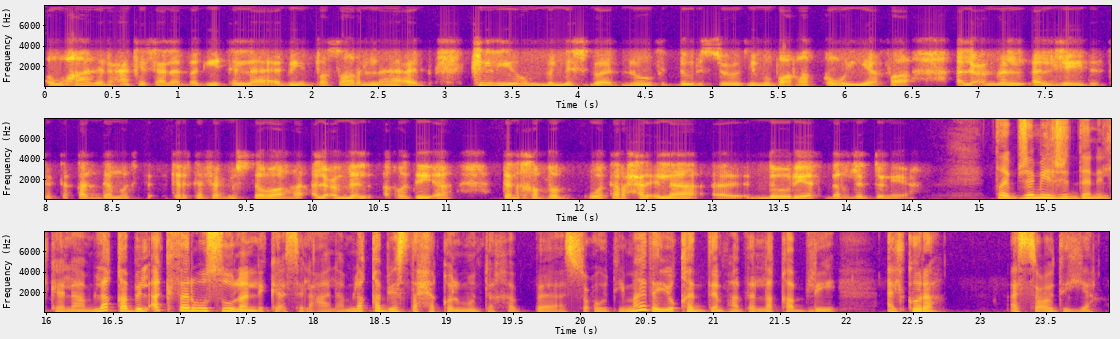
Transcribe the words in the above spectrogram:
وهذا انعكس على بقية اللاعبين فصار اللاعب كل يوم بالنسبة له في الدوري السعودي مباراة قوية. فالعملة الجيدة تتقدم وترتفع مستواها، العملة الرديئة تنخفض وترحل إلى دوريات درجة الدنيا. طيب جميل جدا الكلام. لقب الأكثر وصولا لكأس العالم. لقب يستحق المنتخب السعودي. ماذا يقدم هذا اللقب للكرة السعودية؟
